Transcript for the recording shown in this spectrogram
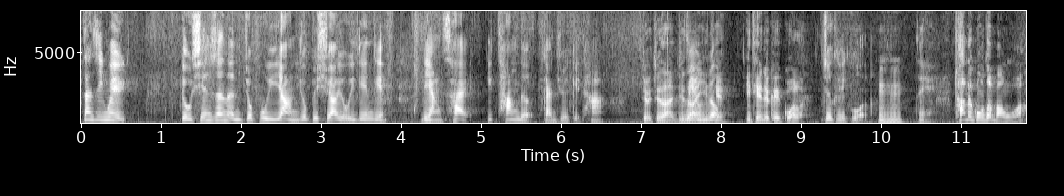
但是因为有先生的你就不一样，你就必须要有一点点两菜一汤的感觉给他，就就这样就这样一天一天就可以过了。就可以过了。嗯嗯，对，他的工作忙不忙？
